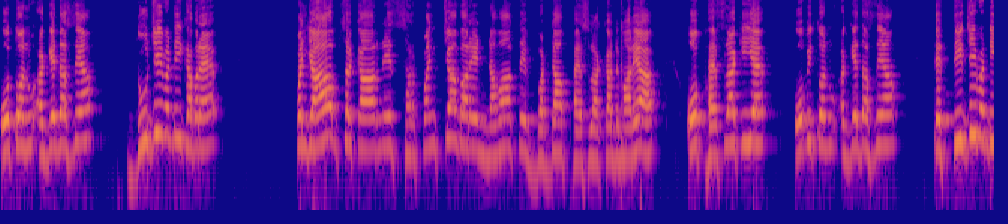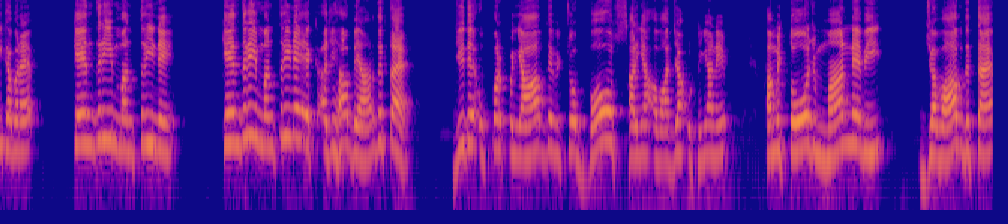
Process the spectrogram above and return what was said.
ਉਹ ਤੁਹਾਨੂੰ ਅੱਗੇ ਦੱਸਦੇ ਹਾਂ। ਦੂਜੀ ਵੱਡੀ ਖਬਰ ਹੈ, ਪੰਜਾਬ ਸਰਕਾਰ ਨੇ ਸਰਪੰਚਾਂ ਬਾਰੇ ਨਵਾਂ ਤੇ ਵੱਡਾ ਫੈਸਲਾ ਕੱਢ ਮਾਰਿਆ। ਉਹ ਫੈਸਲਾ ਕੀ ਹੈ, ਉਹ ਵੀ ਤੁਹਾਨੂੰ ਅੱਗੇ ਦੱਸਦੇ ਹਾਂ। ਤੇ ਤੀਜੀ ਵੱਡੀ ਖਬਰ ਹੈ, ਕੇਂਦਰੀ ਮੰਤਰੀ ਨੇ, ਕੇਂਦਰੀ ਮੰਤਰੀ ਨੇ ਇੱਕ ਅਜਿਹਾ ਬਿਆਨ ਦਿੱਤਾ ਹੈ, ਜਿਹਦੇ ਉੱਪਰ ਪੰਜਾਬ ਦੇ ਵਿੱਚੋਂ ਬਹੁਤ ਸਾਰੀਆਂ ਆਵਾਜ਼ਾਂ ਉੱਠੀਆਂ ਨੇ। ਅਮਿਤੋਜ ਮਾਨ ਨੇ ਵੀ ਜਵਾਬ ਦਿੱਤਾ ਹੈ।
